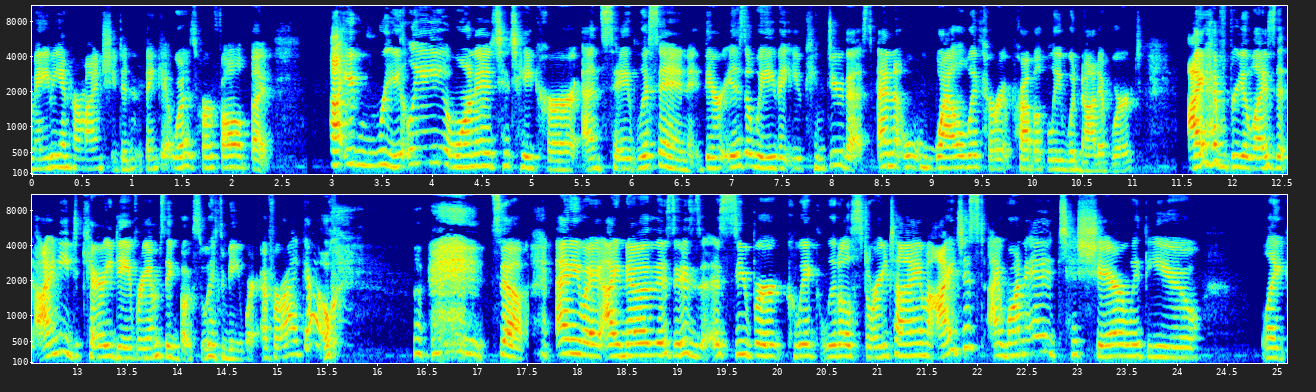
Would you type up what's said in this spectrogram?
Maybe in her mind, she didn't think it was her fault, but I really wanted to take her and say, listen, there is a way that you can do this. And while with her, it probably would not have worked. I have realized that I need to carry Dave Ramsey books with me wherever I go. so anyway, I know this is a super quick little story time. I just I wanted to share with you like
